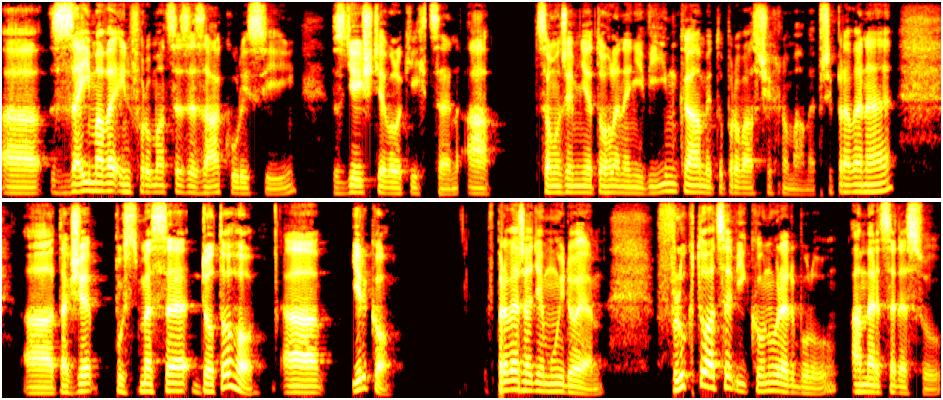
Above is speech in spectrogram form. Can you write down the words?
uh, zajímavé informace ze zákulisí, z dějiště velkých cen a samozřejmě tohle není výjimka, my to pro vás všechno máme připravené, takže pustíme se do toho. Uh, Jirko, v prvé řadě můj dojem. Fluktuace výkonu Red Bullu a Mercedesu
